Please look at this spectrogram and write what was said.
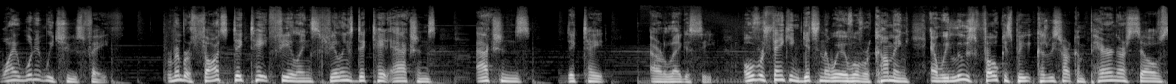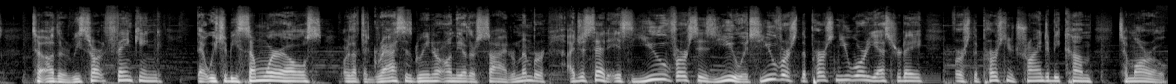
Why wouldn't we choose faith? Remember, thoughts dictate feelings, feelings dictate actions, actions dictate our legacy. Overthinking gets in the way of overcoming, and we lose focus because we start comparing ourselves to others. We start thinking that we should be somewhere else or that the grass is greener on the other side. Remember, I just said it's you versus you. It's you versus the person you were yesterday versus the person you're trying to become tomorrow.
